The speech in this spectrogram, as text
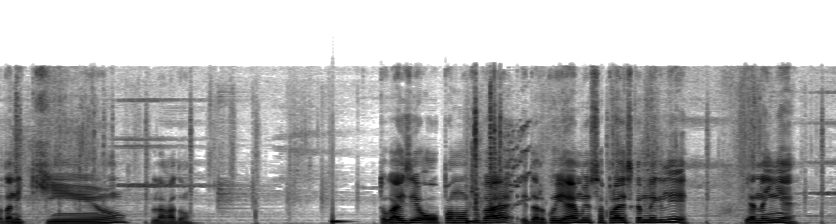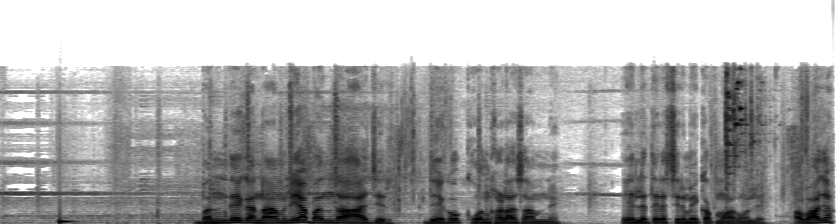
पता नहीं क्यों लगा दो। तो गाइज़ ये ओपन हो चुका है। इधर कोई है मुझे सरप्राइज़ करने के लिए? या नहीं है? बंदे का नाम लिया, बंदा हाजिर। देखो कौन खड़ा सामने। ये ले तेरे सिर में कप मारूँ, ले। अब आ जा।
